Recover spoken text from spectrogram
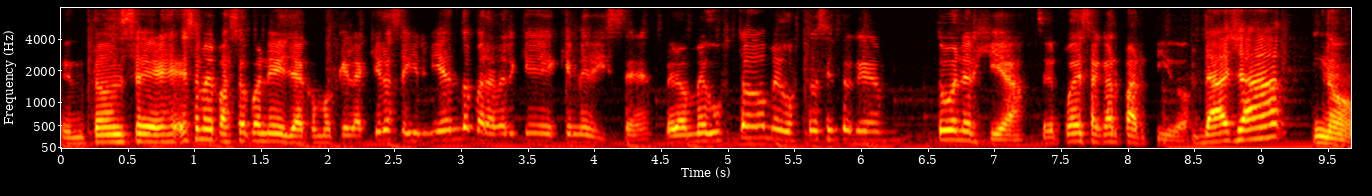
Entonces, eso me pasó con ella, como que la quiero seguir viendo para ver qué, qué me dice. Pero me gustó, me gustó, siento que tuvo energía, se puede sacar partido. Daya, no,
